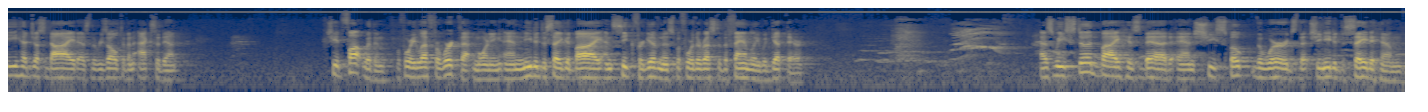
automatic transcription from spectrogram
He had just died as the result of an accident. She had fought with him before he left for work that morning and needed to say goodbye and seek forgiveness before the rest of the family would get there. As we stood by his bed and she spoke the words that she needed to say to him,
